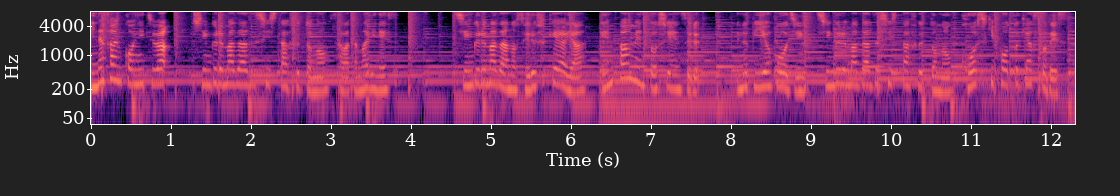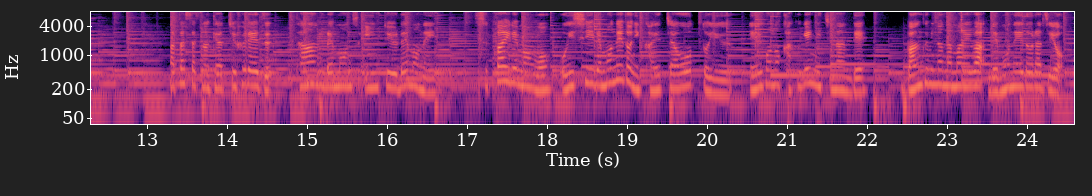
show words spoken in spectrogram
皆さんこんにちは。シングルマザーズシスターフットの澤田真理です。シングルマザーのセルフケアやエンパワーメントを支援する NPO 法人シングルマザーズシスターフットの公式ポッドキャストです。私たちのキャッチフレーズ Turn Lemons into Lemonade 酸っぱいレモンを美味しいレモネードに変えちゃおうという英語の格言にちなんで番組の名前はレモネードラジオ。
